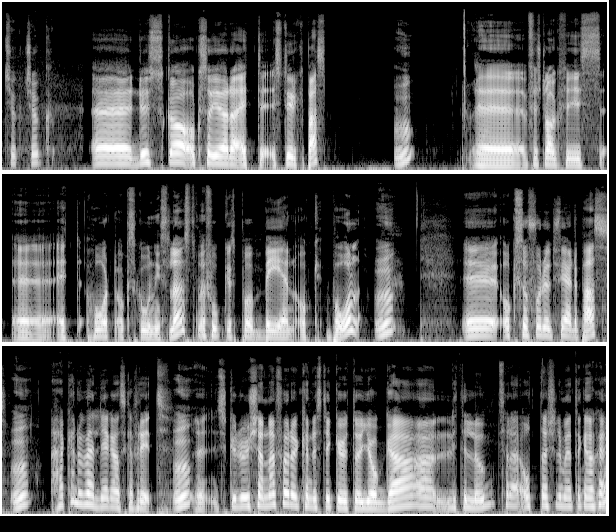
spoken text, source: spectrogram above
tjuk tjuk. Eh, du ska också göra ett styrkepass. Mm. Eh, förslagsvis eh, ett hårt och skoningslöst med fokus på ben och bål. Mm. Eh, och så får du ett fjärde pass. Mm. Här kan du välja ganska fritt. Mm. Skulle du känna för det kan du sticka ut och jogga lite lugnt sådär 8 kilometer kanske.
